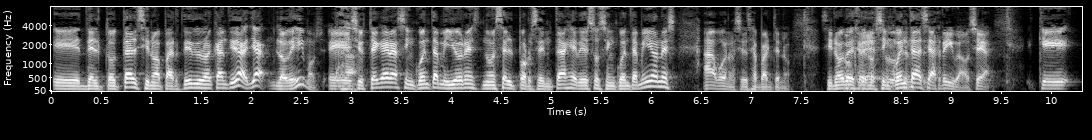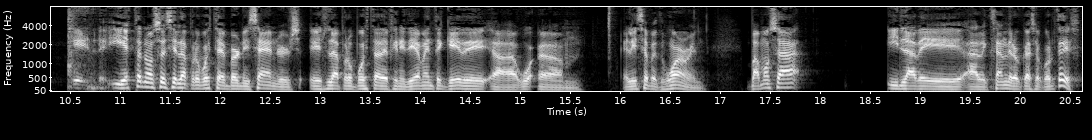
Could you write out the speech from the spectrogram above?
eh, del total, sino a partir de una cantidad. Ya, lo dijimos. Eh, si usted gana 50 millones, no es el porcentaje de esos 50 millones. Ah, bueno, si esa parte no. Sino desde los 50 hacia arriba. O sea, que eh, y esta no sé si es la propuesta de Bernie Sanders, es la propuesta definitivamente que de uh, um, Elizabeth Warren. Vamos a. Y la de Alexander Ocasio Cortés.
